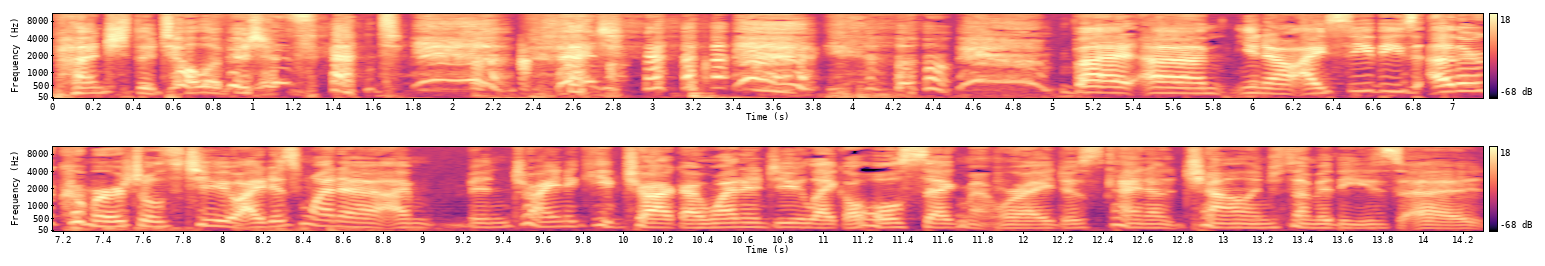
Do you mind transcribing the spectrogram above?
punch the television set. but um, you know, I see these other commercials too. I just want to. I've been trying to keep track. I want to do like a whole segment where I just kind of challenge some of these uh,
